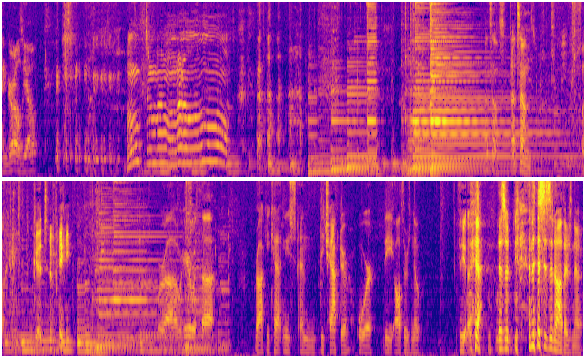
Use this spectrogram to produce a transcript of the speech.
West girls, yo. That sounds that sounds fucking good to me. We're uh, we're here with uh, Rocky Katniss and the chapter or the author's note. The, yeah, this would this is an author's note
